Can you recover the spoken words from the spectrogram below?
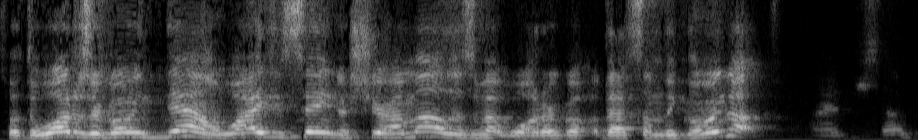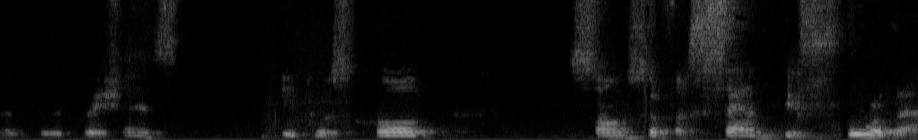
So if the waters are going down, why is he saying a shir hamal is about water, go, about something going up? I understand. But the question is, it was called songs of ascent before that.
